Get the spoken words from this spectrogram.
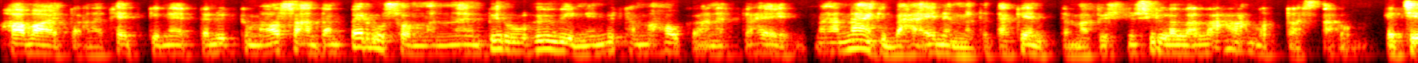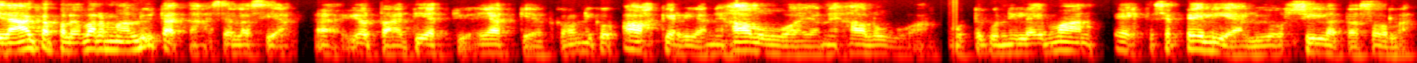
havaitaan, että hetkinen, että nyt kun mä osaan tämän perushomman näin piru hyvin, niin nythän mä hokaan, että hei, mä näenkin vähän enemmän tätä kenttää, mä pystyn sillä lailla hahmottaa sitä hommaa. Et siinä aika paljon varmaan lytätään sellaisia äh, jotain tiettyjä jätkiä, jotka on niinku ahkeria, ne haluaa ja ne haluaa, mutta kun niillä ei vaan ehkä se peliäly ole sillä tasolla,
